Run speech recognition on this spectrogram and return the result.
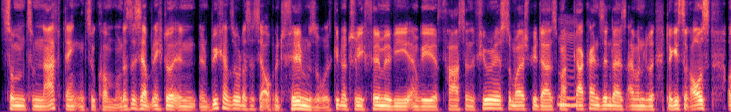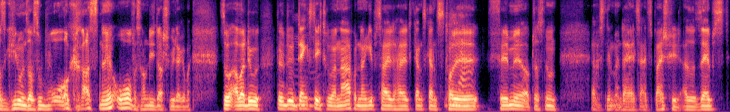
zum, zum Nachdenken zu kommen. Und das ist ja nicht nur in, in Büchern so, das ist ja auch mit Filmen so. Es gibt natürlich Filme wie irgendwie Fast and the Furious zum Beispiel, da es macht Mhm. gar keinen Sinn, da ist einfach nur, da gehst du raus aus dem Kino und sagst so, boah, krass, ne? Oh, was haben die da schon wieder gemacht? So, aber du, du, du denkst Mhm. nicht drüber nach und dann gibt's halt halt ganz, ganz tolle Ja. Filme, ob das nun, was nimmt man da jetzt als Beispiel? Also selbst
